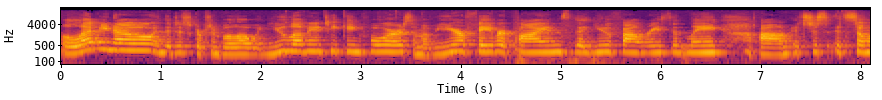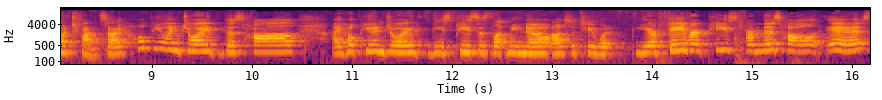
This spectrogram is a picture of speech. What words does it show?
let me know in the description below what you love antiquing for, some of your favorite finds that you found recently. Um, it's just, it's so much fun. So I hope you enjoyed this haul. I hope you enjoyed these pieces. Let me know also too what your favorite piece from this haul is.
